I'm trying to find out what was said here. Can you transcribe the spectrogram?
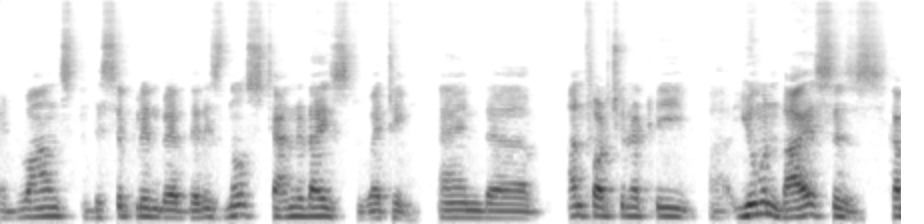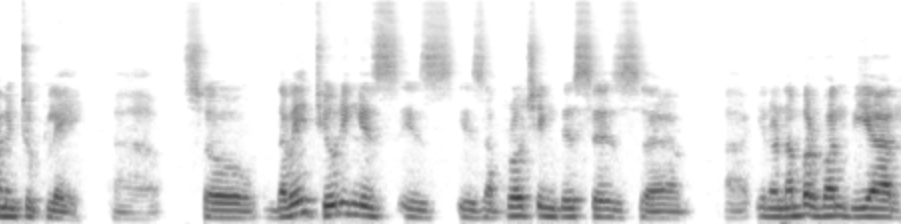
advanced discipline where there is no standardized vetting. And uh, unfortunately uh, human biases come into play uh, so the way Turing is is is approaching this is. Uh, uh, you know, number one, we are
